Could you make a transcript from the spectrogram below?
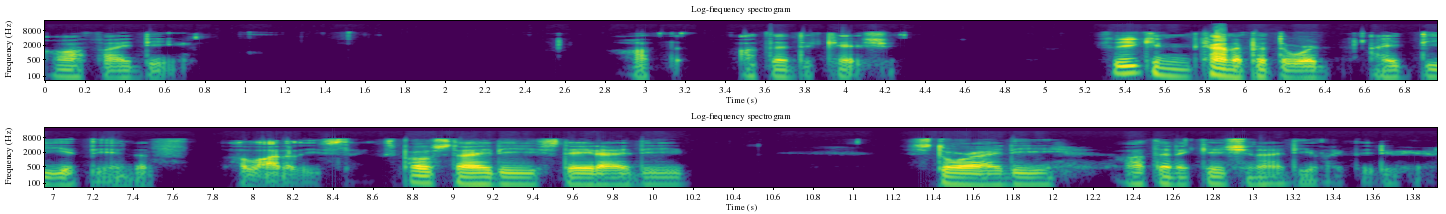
auth ID, auth authentication. So you can kind of put the word ID at the end of a lot of these things. Post ID, state ID, store ID, authentication ID like they do here.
